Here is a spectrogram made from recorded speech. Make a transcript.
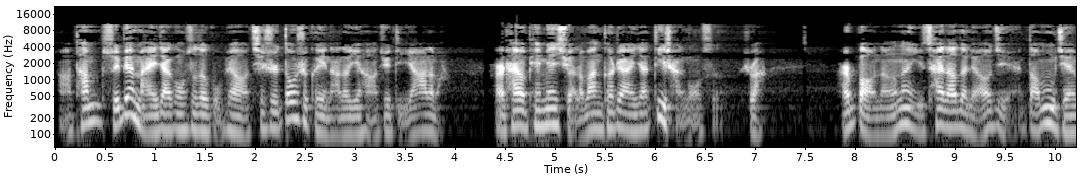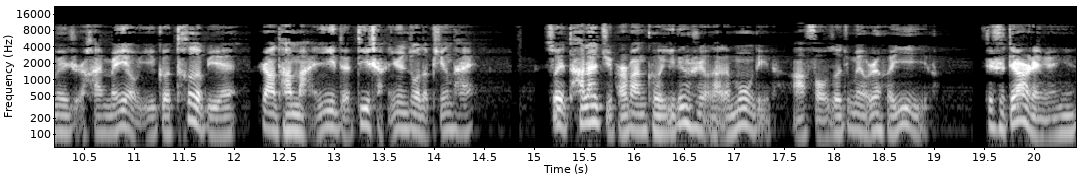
啊，他们随便买一家公司的股票，其实都是可以拿到银行去抵押的嘛。而他又偏偏选了万科这样一家地产公司，是吧？而宝能呢，以菜刀的了解，到目前为止还没有一个特别让他满意的地产运作的平台，所以他来举牌万科一定是有他的目的的啊，否则就没有任何意义了。这是第二点原因。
